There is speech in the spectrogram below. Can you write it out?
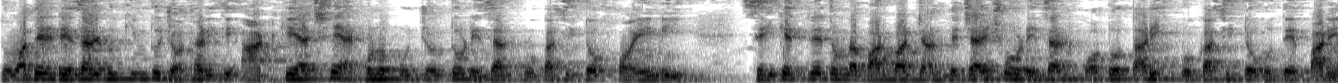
তোমাদের রেজাল্টও কিন্তু যথারীতি আটকে আছে। এখনও পর্যন্ত রেজাল্ট প্রকাশিত হয়নি। সেই ক্ষেত্রে তোমরা বারবার জানতে চাইছো রেজাল্ট কত তারিখ প্রকাশিত হতে পারে।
